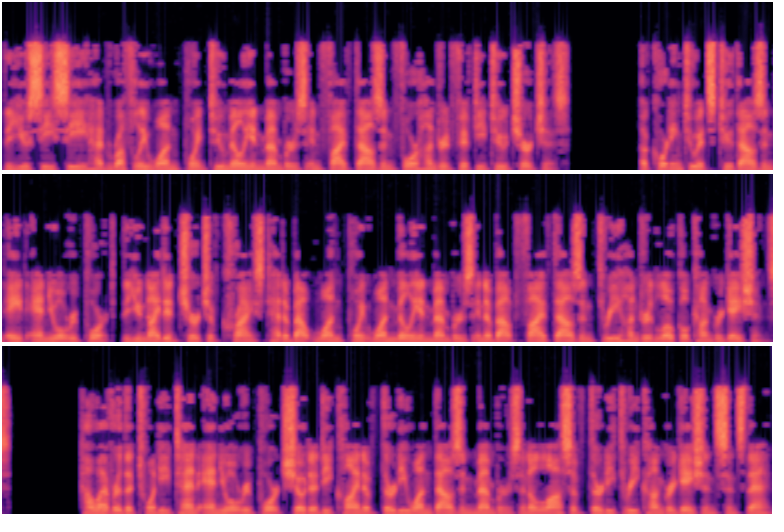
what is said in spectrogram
the UCC had roughly 1.2 million members in 5,452 churches. According to its 2008 annual report, the United Church of Christ had about 1.1 million members in about 5,300 local congregations. However the 2010 annual report showed a decline of 31,000 members and a loss of 33 congregations since then.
